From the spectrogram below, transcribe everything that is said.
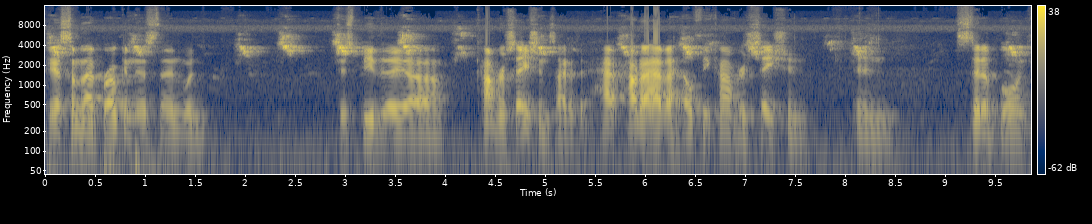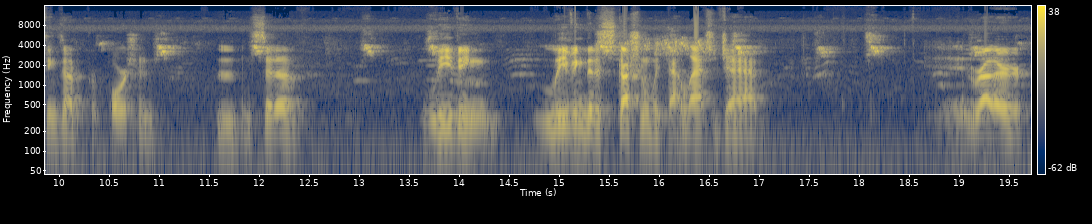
I guess some of that brokenness then would just be the uh, conversation side of it. How, how to have a healthy conversation, and instead of blowing things out of proportion, Mm. instead of leaving leaving the discussion with that last jab, eh, rather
